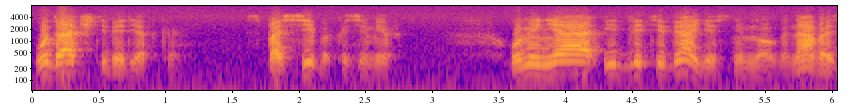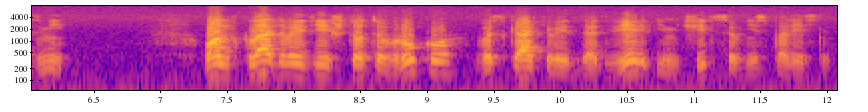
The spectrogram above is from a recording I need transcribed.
Удачи тебе, детка». «Спасибо, Казимир. У меня и для тебя есть немного. На, возьми». Он вкладывает ей что-то в руку, выскакивает за дверь и мчится вниз по лестнице.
